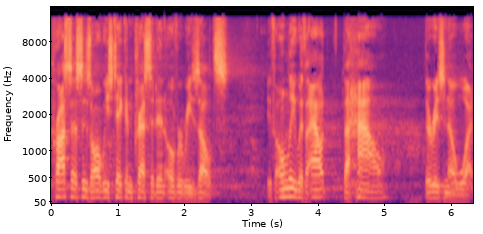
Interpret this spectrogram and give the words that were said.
process has always taken precedent over results. If only without the how, there is no what.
